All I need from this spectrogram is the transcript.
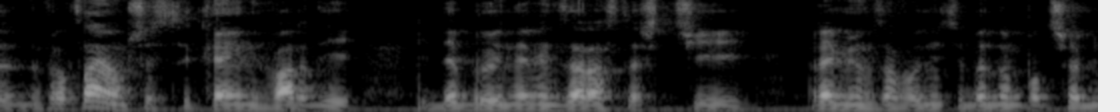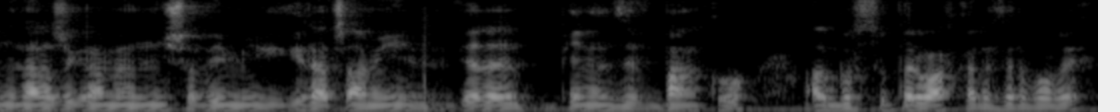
wracają wszyscy Kane, Wardy i De Bruyne, więc zaraz też ci premium zawodnicy będą potrzebni. Na razie gramy niszowymi graczami, wiele pieniędzy w banku albo super ławka rezerwowych,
